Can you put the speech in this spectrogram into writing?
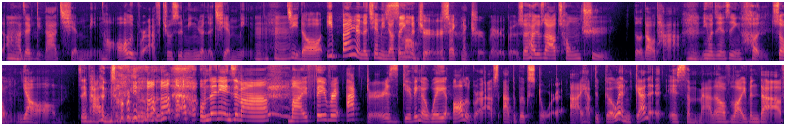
啦，嗯、他在给大家签名哈。Autograph 就是名人的签名，嗯、哼记得哦。一般人的签名叫什么？Signature，Signature，very good。所以他就说要冲去。得到它，嗯，因为这件事情很重要， 这一趴很重要。我们再念一次吧。My favorite actor is giving away autographs at the bookstore. I have to go and get it. It's a matter of life and death.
